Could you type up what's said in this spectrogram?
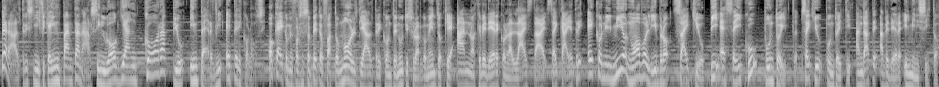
per altri significa impantanarsi in luoghi ancora più impervi e pericolosi. Ok, come forse sapete ho fatto molti altri contenuti sull'argomento che hanno a che vedere con la lifestyle psychiatry e con il mio nuovo libro PsyQ, psiq.it, psyq.it. Andate a vedere il mini sito.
